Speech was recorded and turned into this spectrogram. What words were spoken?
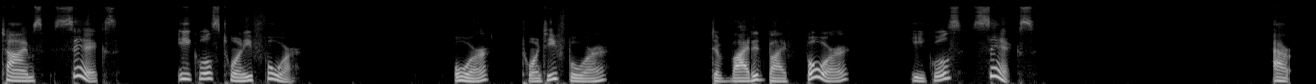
times 6 equals 24, or 24 divided by 4 equals 6. Our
